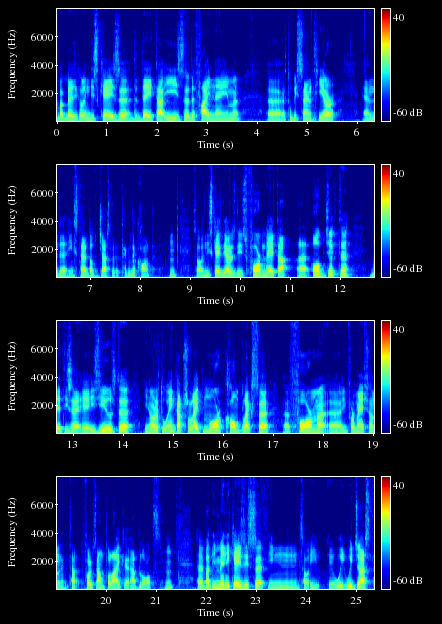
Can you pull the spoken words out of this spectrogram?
but basically in this case uh, the data is uh, the file name uh, to be sent here and instead of just the, the content. Hmm. So in this case there is this form data object that is, uh, is used uh, in order to encapsulate more complex uh, form information, for example, like uploads. Mm -hmm. but in many cases, in so we, we just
